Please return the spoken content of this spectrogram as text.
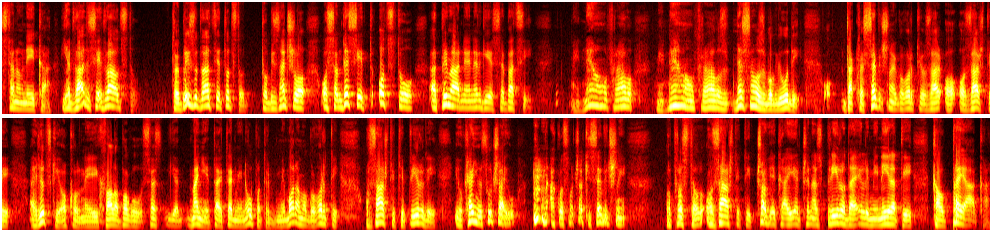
stanovnika, je 22 od 100. To je blizu 20 od 100. To bi značilo 80 od 100 primarne energije se baci. Mi nemamo pravo, mi nemamo pravo, ne samo zbog ljudi, Dakle, sebično je govoriti o, za, o, o zaštiti e, ljudske ljudski okolne i hvala Bogu, sve je manje taj termin u upotrebi. Mi moramo govoriti o zaštiti prirode i u krajnjem slučaju, ako smo čak i sebični, oprosto, o zaštiti čovjeka jer će nas priroda eliminirati kao prejaka,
